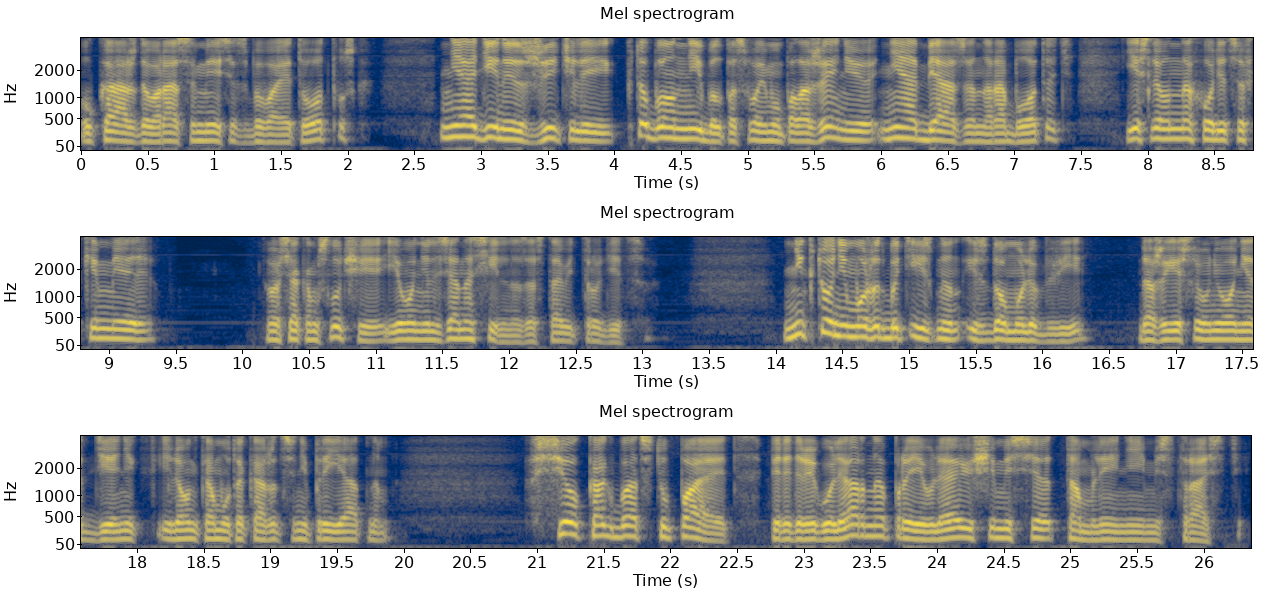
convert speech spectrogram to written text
У каждого раз в месяц бывает отпуск, ни один из жителей, кто бы он ни был по своему положению, не обязан работать, если он находится в Кемере. Во всяком случае, его нельзя насильно заставить трудиться. Никто не может быть изгнан из дома любви, даже если у него нет денег или он кому-то кажется неприятным. Все как бы отступает перед регулярно проявляющимися томлениями страсти.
